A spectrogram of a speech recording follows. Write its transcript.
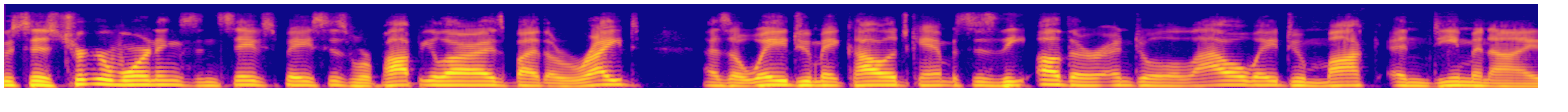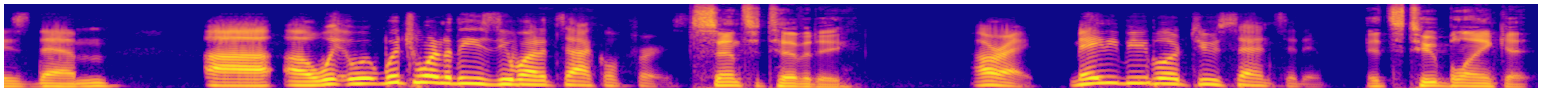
who says, "Trigger warnings and safe spaces were popularized by the right as a way to make college campuses the other and to allow a way to mock and demonize them." Uh, uh, wh- which one of these do you want to tackle first? Sensitivity. All right, maybe people are too sensitive. It's too blanket.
